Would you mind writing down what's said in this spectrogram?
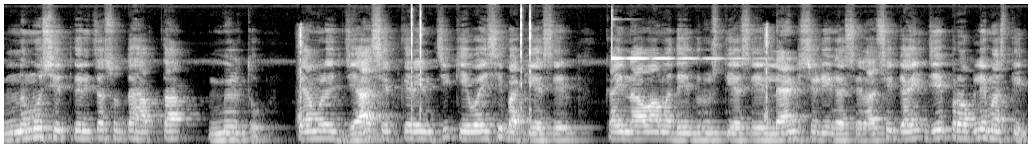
नमो शेतकरीचा सुद्धा हप्ता मिळतो. त्यामुळे ज्या शेतकऱ्यांची के वाय सी बाकी असेल काही नावामध्ये दुरुस्ती असेल लँड शेडिंग असेल असे काही जे प्रॉब्लेम असतील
